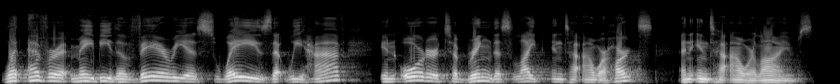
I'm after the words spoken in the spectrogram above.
whatever it may be, the various ways that we have in order to bring this light into our hearts and into our lives.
